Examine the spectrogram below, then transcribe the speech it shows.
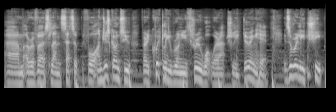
um, a reverse lens setup before, I'm just going to very quickly run you through what we're actually doing here. It's a really cheap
